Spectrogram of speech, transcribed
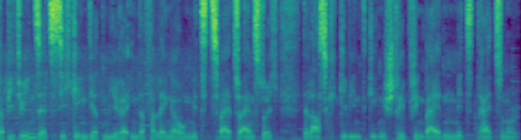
Rapid Wien setzt sich gegen die Admira in der Verlängerung mit 2 zu 1 durch. Der Lask gewinnt gegen Stripfing-Weiden mit 3 zu 0.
